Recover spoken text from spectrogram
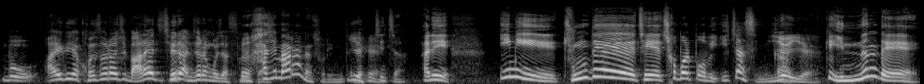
뭐 아예 그냥 건설하지 말아야지 제일 안전한 거지 그 않습니까? 하지 말라는 소리입니다. 예. 진짜. 아니 이미 중대재해처벌법이 있지 않습니까? 예, 예. 그게 있는데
